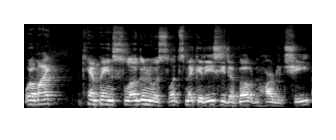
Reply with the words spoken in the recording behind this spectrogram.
Well, my campaign slogan was "Let's make it easy to vote and hard to cheat,"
